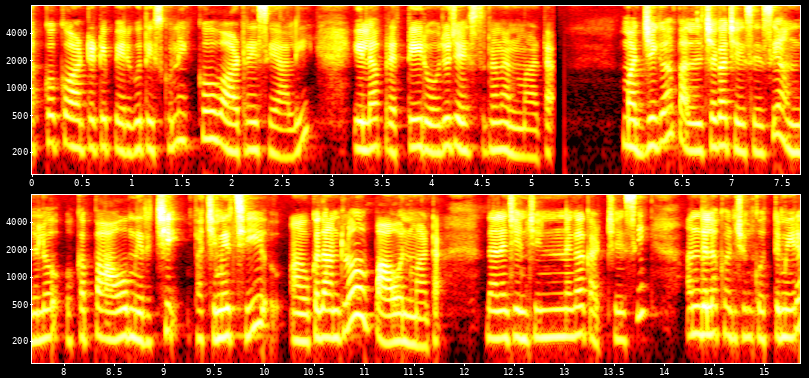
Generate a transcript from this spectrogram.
తక్కువ క్వాంటిటీ పెరుగు తీసుకుని ఎక్కువ వాటర్ వేసేయాలి. ఇలా ప్రతిరోజు చేస్తున్నాను అనమాట మజ్జిగ పల్చగా చేసేసి అందులో ఒక పావు మిర్చి పచ్చిమిర్చి ఒక దాంట్లో పావు అనమాట దాన్ని చిన్న చిన్నగా కట్ చేసి అందులో కొంచెం కొత్తిమీర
